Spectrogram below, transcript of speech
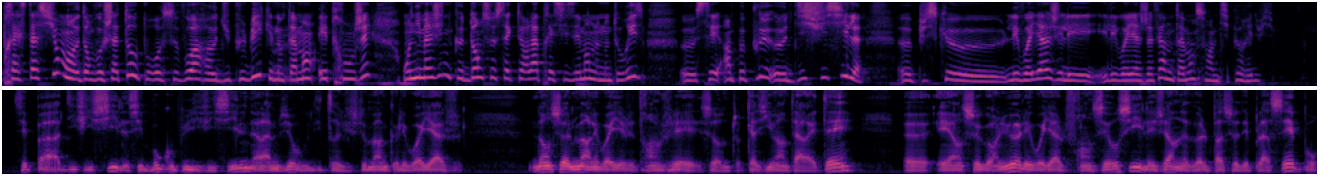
prestations euh, dans vos châteaux pour recevoir du public et notamment étranger. On imagine que dans ce secteur-là précisément le no-tourisme c'est un peu plus difficile puisque les voyages et les voyages d'affaires notamment sont un petit peu réduits c'est pas difficile, c'est beaucoup plus difficile dans la mesure où vous dites justement que les voyages, non seulement les voyages étrangers sont quasiment arrêtés, euh, et en second lieu, les voyages français aussi. Les gens ne veulent pas se déplacer pour,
